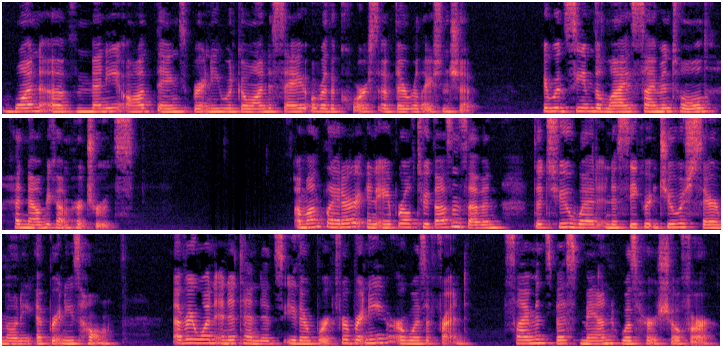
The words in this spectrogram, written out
one of many odd things Brittany would go on to say over the course of their relationship. It would seem the lies Simon told had now become her truths. A month later, in April of 2007, the two wed in a secret Jewish ceremony at Brittany's home. Everyone in attendance either worked for Brittany or was a friend. Simon's best man was her chauffeur.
